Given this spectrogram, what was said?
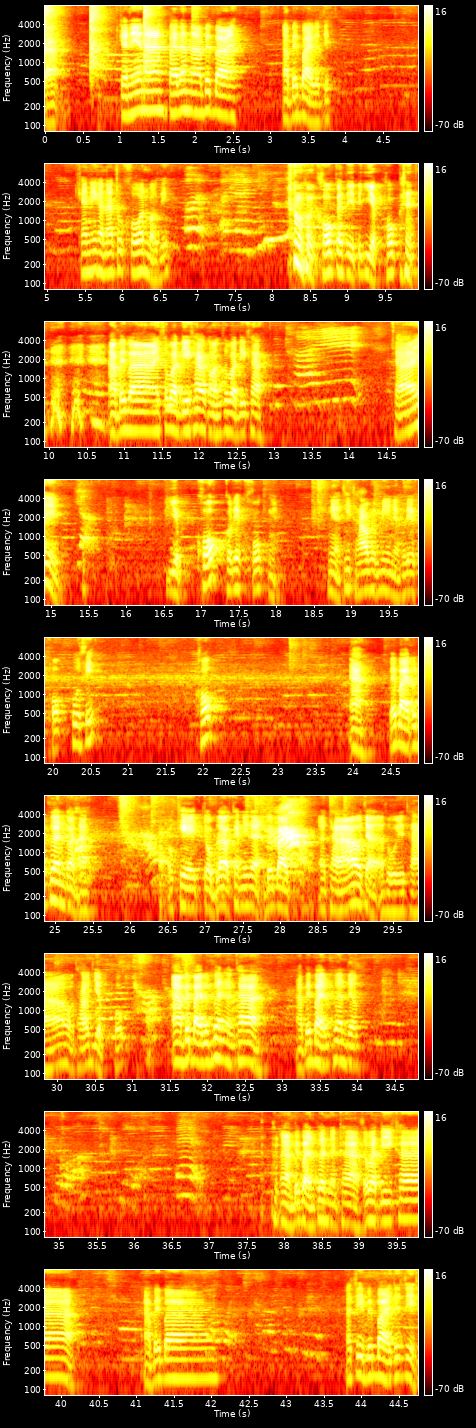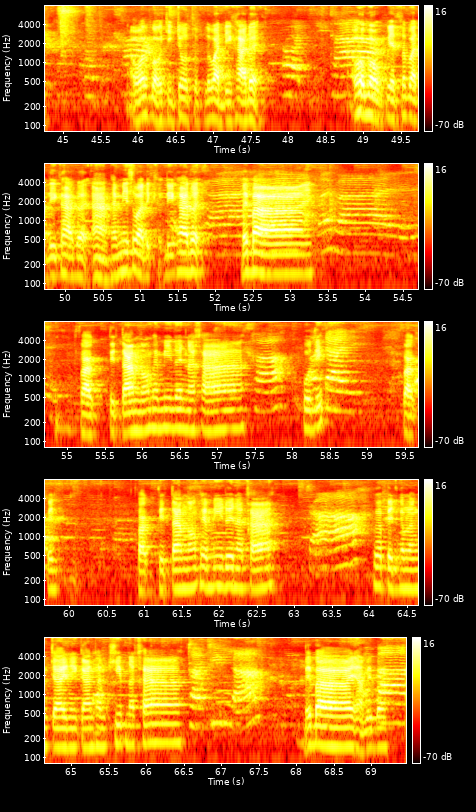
ปะแค่นี้นะ ไปแล้วนะบ๊ายบาย อะบ๊ายบายกันดิแค่นี้ก่อนนะทุกคนบอกดิเอ้ยอะไรดีโคกกันดิไปเหยียบโคกกันอะบ๊ายบาย สวัสดีค่ะก่อน สวัสดีค่ะไม่ใช่ใช่อย่า เหยียบคกเขาเรียกคกเนี่ยเนี่ยที่เท้าแพมมี่เนี่ยเขาเรียกคกพูดสิคกอะบายบายเพื่อนๆก่อนอะโอเค จบแล้วแค่นี้แหละบายบายอะเท้าจะโอ้โหเท้า เท้าเหยียบคกอะบายบายเพื่อนๆก่อนค่ะอะบายบายเพื่อนเดียวหัวหัวเอ๊ะอะบายบายเพื่อนกันค่ะ สวัสดีค่ะอะบายบายอาจีบายบายด้วยสิ โอ้ยบอกจิงโจ้สวัสดีค่ะด้วยสวัสดีค่ะโอ้บอกเปลี่ยนสวัสดีค่ะด้วย อะแพมมี่สวัสดีค่ะด้วยบ๊ายบายบ๊ายบาย ฝากติดตามน้องแพมมี่ด้วยนะคะค่ะพูดดิใจฝากเป็น ฝากติดตามน้องแพมมี่ด้วยนะคะจ้าเพื่อเป็นกำลังใจในการทำคลิปนะคะทักทีนะบ๊ายบาย อะบ๊ายบายบาย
